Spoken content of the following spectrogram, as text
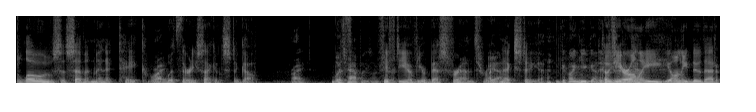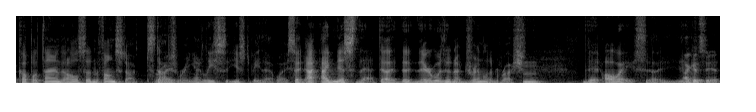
blows a seven minute take Right. with 30 seconds to go. right, which happens. I'm sure. 50 of your best friends right Yeah. next to you. Going, you got Because you're only you only do that a couple of times, and all of a sudden the phone stop, stops Right. ringing. At least it used to be that way. So I, I miss that. Uh, the, there was an adrenaline rush Mm, that always. Uh, I could see it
